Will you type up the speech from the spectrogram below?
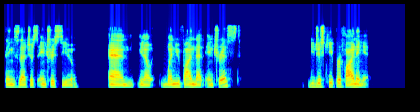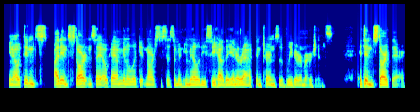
things that just interest you. And, you know, when you find that interest, you just keep refining it. You know, it didn't, I didn't start and say, okay, I'm going to look at narcissism and humility, see how they interact in terms of leader emergence. It didn't start there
